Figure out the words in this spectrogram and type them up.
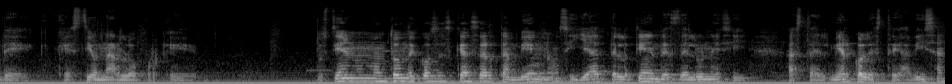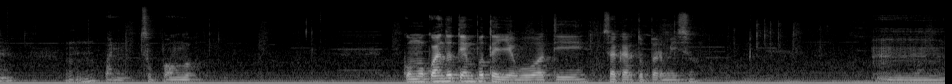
de gestionarlo porque pues tienen un montón de cosas que hacer también, ¿no? Si ya te lo tienen desde el lunes y hasta el miércoles te avisan, bueno, supongo ¿Cómo cuánto tiempo te llevó a ti sacar tu permiso? Mm,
